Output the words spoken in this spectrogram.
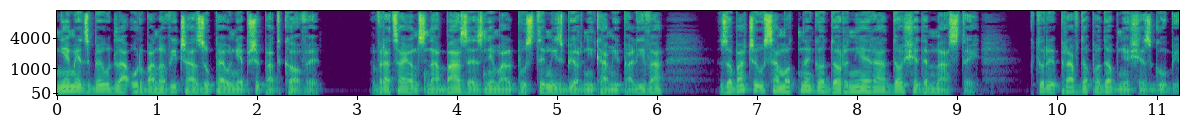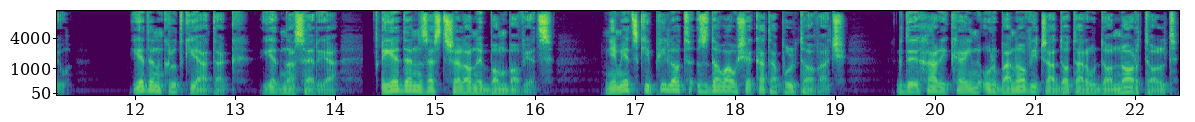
Niemiec był dla Urbanowicza zupełnie przypadkowy. Wracając na bazę z niemal pustymi zbiornikami paliwa, zobaczył samotnego Dorniera do 17, który prawdopodobnie się zgubił. Jeden krótki atak, jedna seria, jeden zestrzelony bombowiec. Niemiecki pilot zdołał się katapultować. Gdy Hurricane Urbanowicza dotarł do Northolt,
